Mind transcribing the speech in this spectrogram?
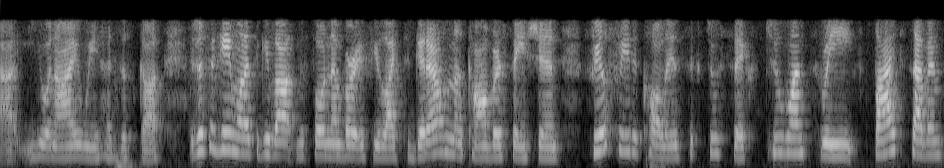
uh, you and I, we had discussed. I just again wanted to give out the phone number if you'd like to get on the conversation. Feel free to call in six two six two one three five seven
